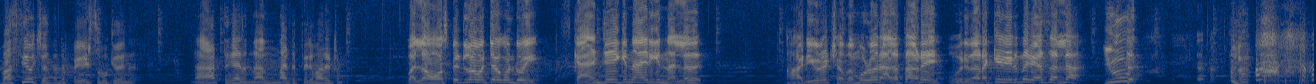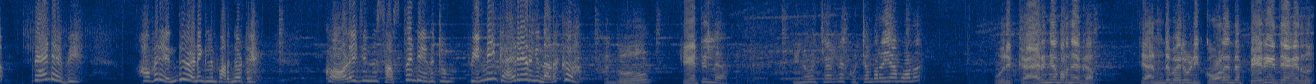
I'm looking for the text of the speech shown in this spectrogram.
ബസ്സിൽ വെച്ച് തന്റെ പേഴ്സ് പൊക്കിയതിന് നാട്ടുകാർ നന്നായിട്ട് പെരുമാറിയിട്ടുണ്ട്. വല്ല ഹോസ്പിറ്റലോ മറ്റോ കൊണ്ടുപോയി. സ്കാൻ ചെയ്യിക്കുന്നതായിരിക്കും നല്ലത്. അടിയുടെ ക്ഷതം മുഴുവൻ അകത്താണേ ഒരു നടക്കി വീരുന്ന കേസല്ല. യു. വേണ്ട അവരെന്ത് വേണമെങ്കിലും പറഞ്ഞോട്ടെ. കോളേജിൽ നിന്ന് സസ്പെൻഡ് ചെയ്തിട്ടും പിന്നെയും കയറി ഇറങ്ങി നടക്കുക. എന്തോ? കേട്ടില്ല. വിനോദ് ചേട്ടനെ കുറ്റം പറയാമോൾ ഒരു കാര്യം ഞാൻ പറഞ്ഞേക്കാം. രണ്ടുപേരും കൂടി കോളേജിന്റെ പേര് കിട്ടിയാക്കരുത്.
